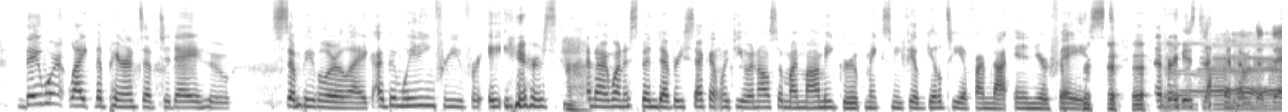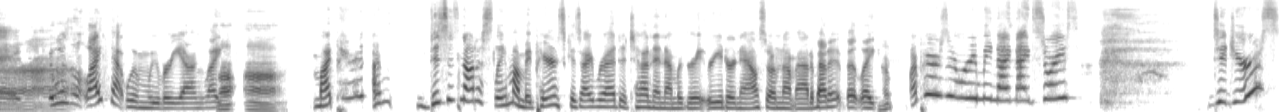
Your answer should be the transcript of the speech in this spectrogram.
they weren't like the parents of today who some people are like, I've been waiting for you for eight years and I want to spend every second with you. And also, my mommy group makes me feel guilty if I'm not in your face every second of the day. It wasn't like that when we were young. Like, Uh-uh. my parent i'm this is not a slam on my parents because i read a ton and i'm a great reader now so i'm not mad about it but like my parents didn't read me night night stories did yours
